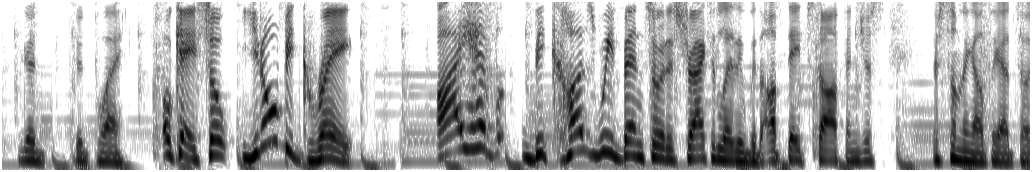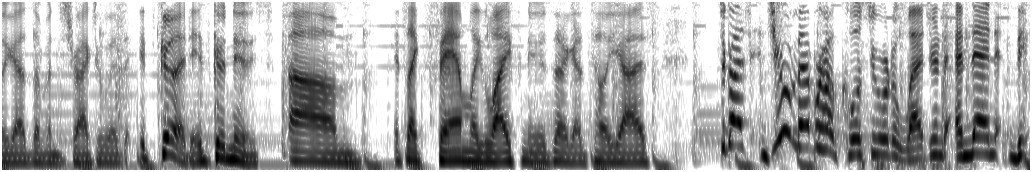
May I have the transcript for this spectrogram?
good good play. Okay, so you know what'd be great? I have because we've been so distracted lately with update stuff and just there's something else I gotta tell you guys I've been distracted with. It's good. It's good news. Um, it's like family life news that I gotta tell you guys. So guys, do you remember how close we were to legend? And then the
